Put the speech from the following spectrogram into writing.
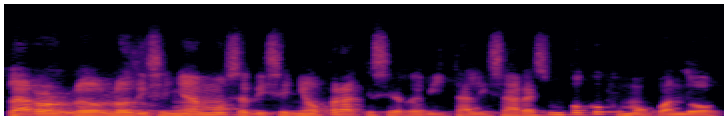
Claro, lo, diseñamos, se diseñó para que se revitalizara. Es un poco como cuando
